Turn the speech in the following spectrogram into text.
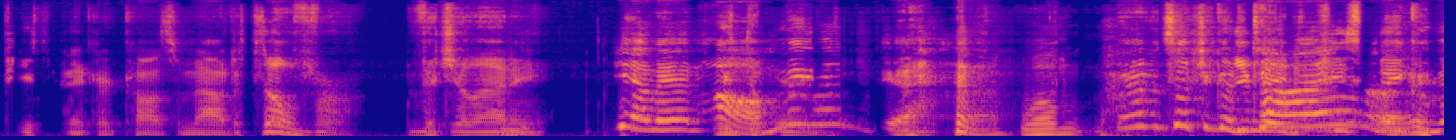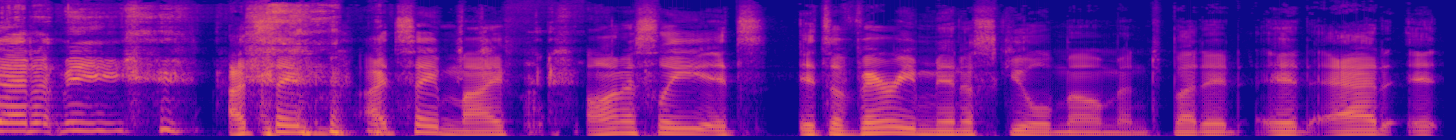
Peacemaker calls him out. It's over, Vigilante. Yeah, man. Oh man. Yeah. well, We're having such a good You made time. Peacemaker mad at me. I'd say I'd say my honestly it's it's a very minuscule moment, but it it add it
